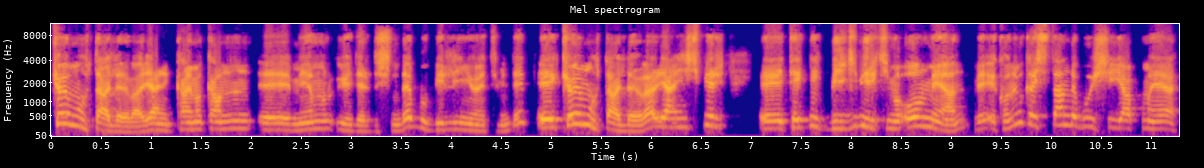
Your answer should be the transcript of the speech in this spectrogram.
köy muhtarları var. Yani kaymakamlığın e, memur üyeleri dışında bu birliğin yönetiminde e, köy muhtarları var. Yani hiçbir e, teknik bilgi birikimi olmayan ve ekonomik açıdan da bu işi yapmaya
